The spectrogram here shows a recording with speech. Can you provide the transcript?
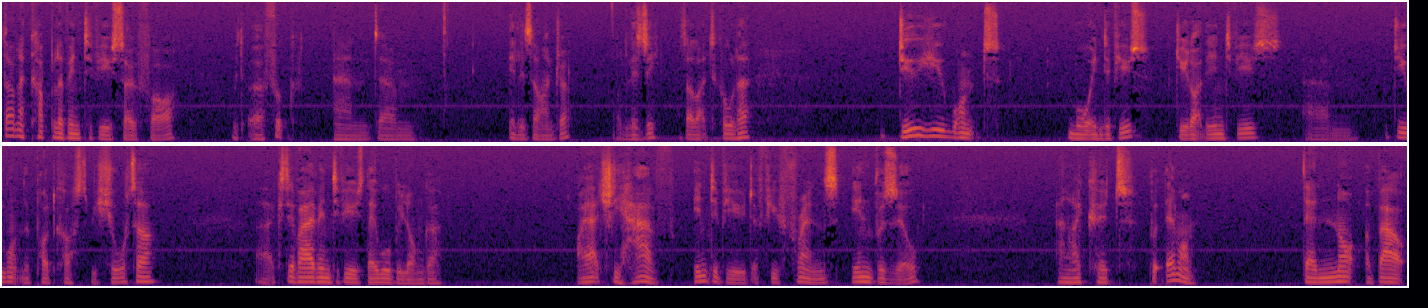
done a couple of interviews so far with Urfuk and um, Elisandra, or Lizzie, as I like to call her. Do you want more interviews? Do you like the interviews? Um, do you want the podcast to be shorter? Because uh, if I have interviews, they will be longer. I actually have interviewed a few friends in Brazil, and I could put them on. They're not about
